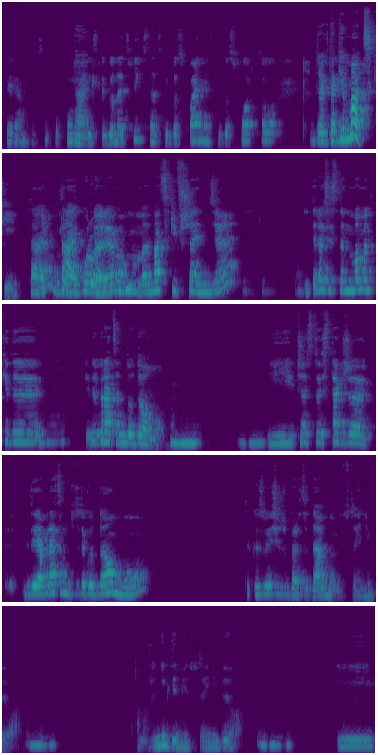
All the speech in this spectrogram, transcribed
Zbieram właśnie te punkty Tak. z tego Netflixa, z tego spania, z tego sportu. To jak takie Mhm. macki. Tak, nie? Tak, to porównać. tak. Ja mam macki wszędzie i teraz jest ten moment, kiedy, Mhm. Kiedy wracam do domu. Mhm. Mhm. I często jest tak, że gdy ja wracam do tego domu, to okazuje się, że bardzo dawno mnie tutaj nie było. Mhm. A może nigdy mnie tutaj nie było. Mhm. I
